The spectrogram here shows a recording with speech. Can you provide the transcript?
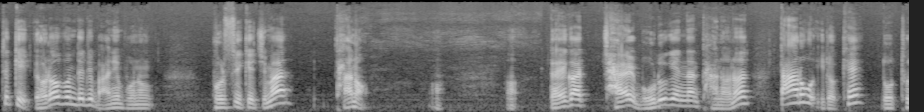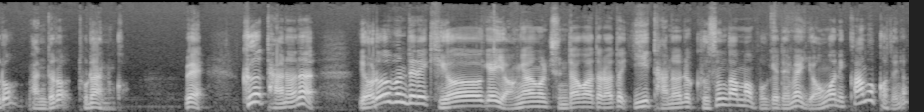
특히 여러분들이 많이 보는 볼 수 있겠지만 단어 어, 어, 내가 잘 모르겠는 단어는 따로 이렇게 노트로 만들어 두라는 거. 왜? 그 단어는 여러분들의 기억에 영향을 준다고 하더라도 이 단어를 그 순간만 보게 되면 영원히 까먹거든요.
